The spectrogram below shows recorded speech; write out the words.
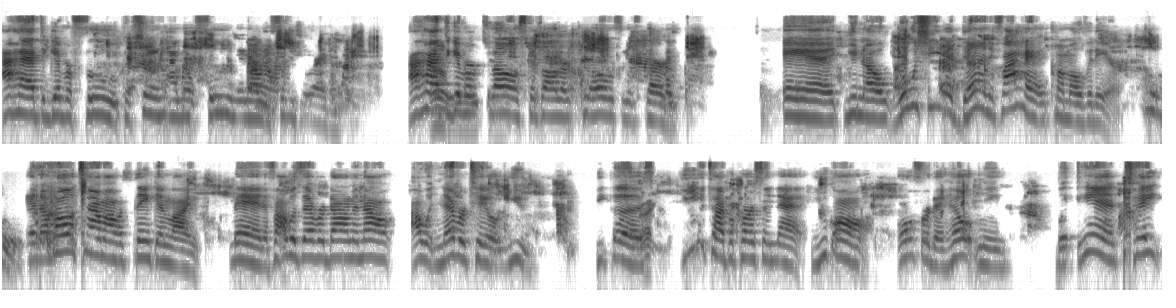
I had to give her food because she didn't have no food in her refrigerator. I had to give her clothes because all her clothes was dirty. And you know, what would she have done if I hadn't come over there? And the whole time I was thinking, like, man, if I was ever down and out, I would never tell you because right. you the type of person that you gonna offer to help me, but then take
